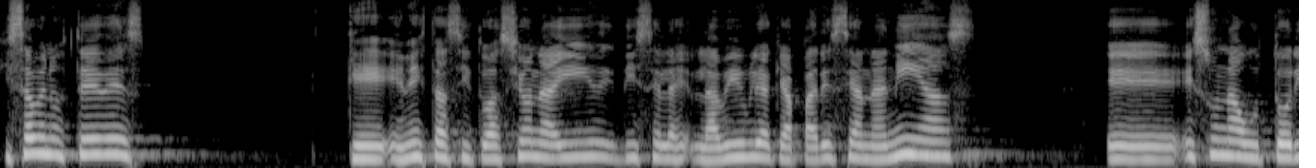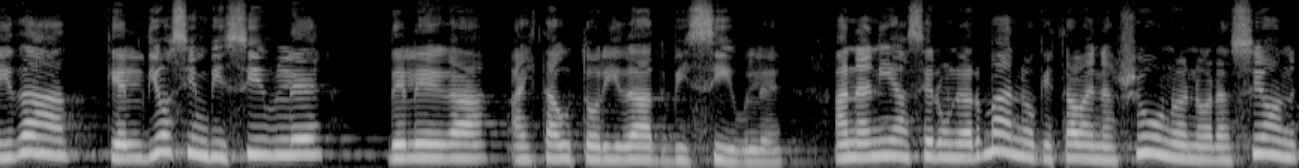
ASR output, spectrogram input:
Y saben ustedes que en esta situación ahí dice la, Biblia que aparece Ananías, eh, es una autoridad que el Dios invisible delega a esta autoridad visible. Ananías era un hermano que estaba en ayuno, en oración,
